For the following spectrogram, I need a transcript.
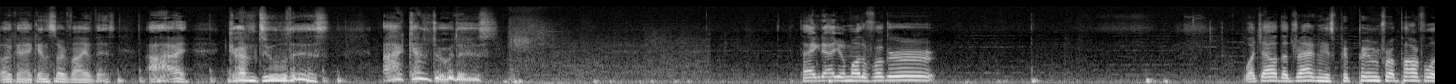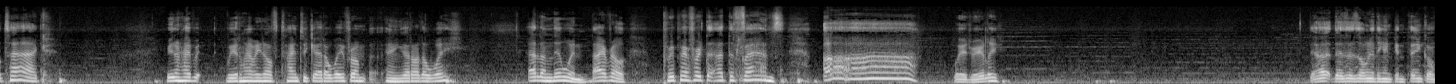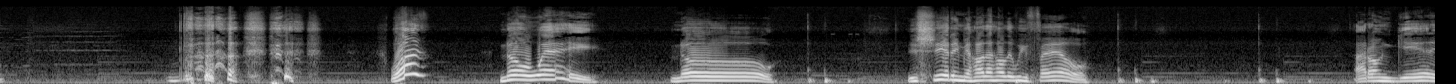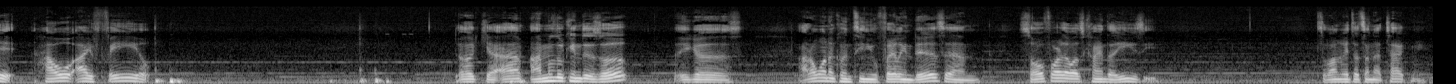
Okay, I can survive this. I can do this! I can do this! Take that, you motherfucker! Watch out, the dragon is preparing for a powerful attack. We don't have we don't have enough time to get away from and get out of the way. Alan Lewin, Lyro, prepare for the defense. Ah! Wait, really? Yeah, this is the only thing I can think of. what? No way! No! You're shitting me? How the hell did we fail? I don't get it. How I fail. Okay, I'm, I'm looking this up because I don't want to continue failing this and So far, that was kinda easy. So long as it doesn't attack me.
